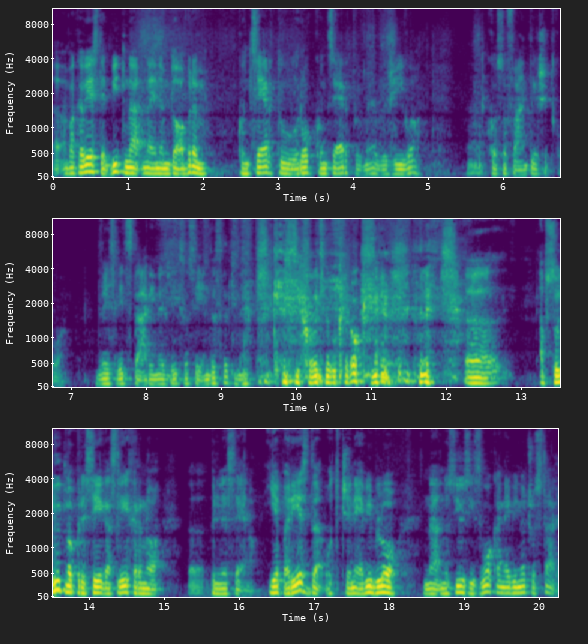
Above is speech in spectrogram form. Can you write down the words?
ampak veste, biti na, na enem dobrem koncertu, rock koncertu, ne, v živo, uh, ko so fanti še tako. 20 let stari, ne zdaj so 70, ne, ker si hodijo v krog. Uh, absolutno presega slehrno uh, Eh, prineseno. Je pa res, da od, če ne bi bilo na nosilcih zvoka, ne bi nič ostalo.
